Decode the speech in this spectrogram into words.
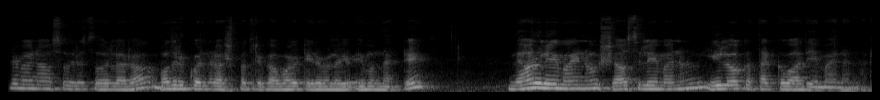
ప్రియమైన సోదరి సోదరులారా మొదటి కొన్ని రాష్ట్రపత్రిక ఒకటి ఇరవైలో ఏముందంటే జ్ఞానులేమైనా శాస్త్రులేమైనా ఈ లోక తర్కవాది ఏమైనా అన్నారు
